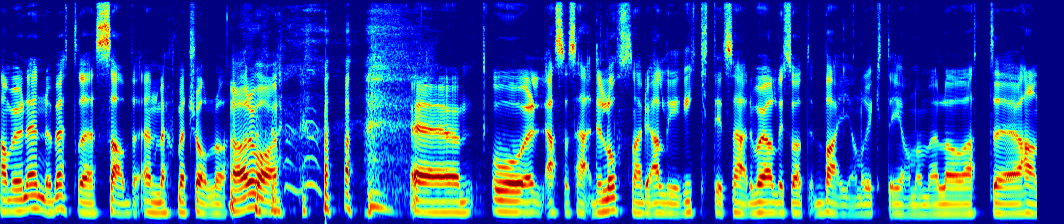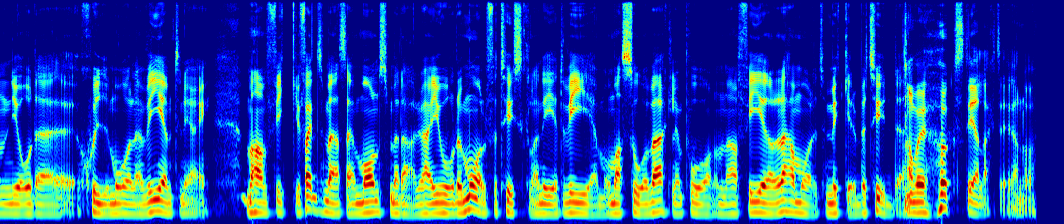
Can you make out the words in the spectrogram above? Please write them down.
han var ju en ännu bättre sub än Mehmet Scholl då. Ja det var Eh, och alltså så här, det lossnade ju aldrig riktigt så här. Det var ju aldrig så att Bayern ryckte igenom eller att eh, han gjorde sju mål i en VM-turnering. Men han fick ju faktiskt med sig en bronsmedalj och han gjorde mål för Tyskland i ett VM och man såg verkligen på honom när han firade det här målet hur mycket det betydde. Han var ju högst delaktig ändå.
